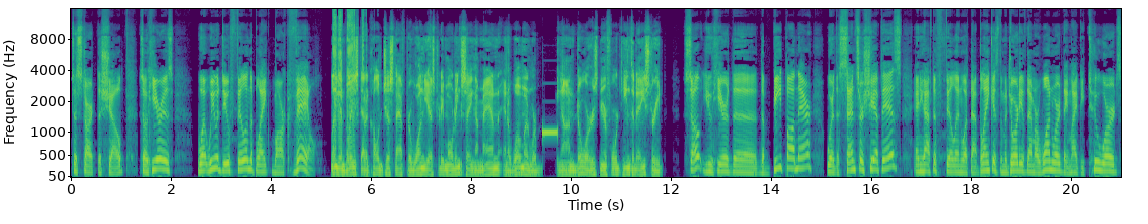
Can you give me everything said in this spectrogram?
to start the show. So here is what we would do fill in the blank, Mark Vale. Lincoln police got a call just after one yesterday morning saying a man and a woman were on doors near 14th and A Street. So you hear the the beep on there where the censorship is, and you have to fill in what that blank is. The majority of them are one word, they might be two words.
